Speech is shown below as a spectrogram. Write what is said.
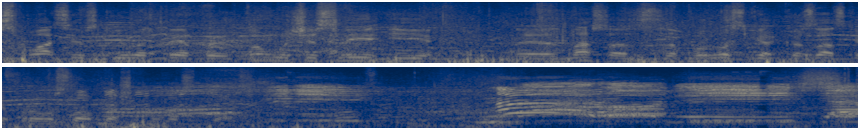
спасівські вертепи, в тому числі і е, наша запорозька козацька православна школа Спас. Народився,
